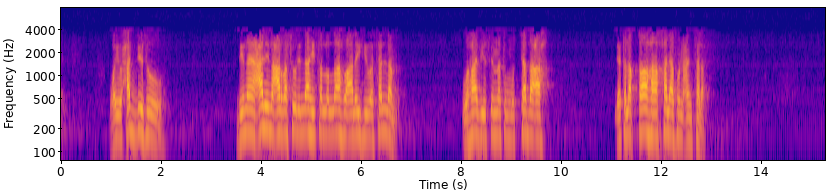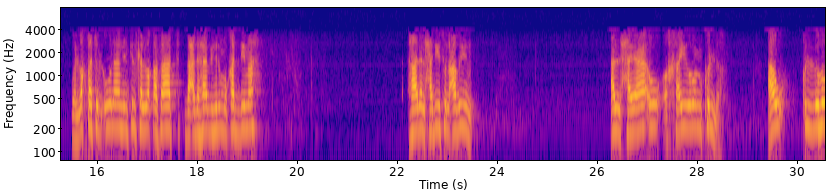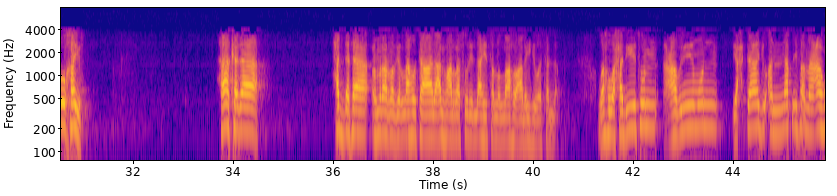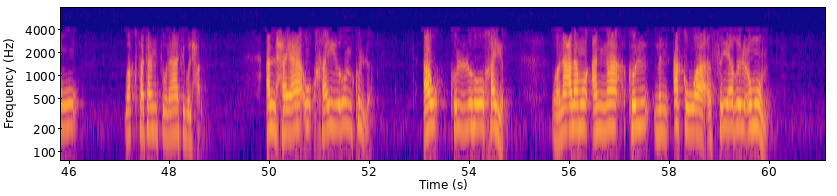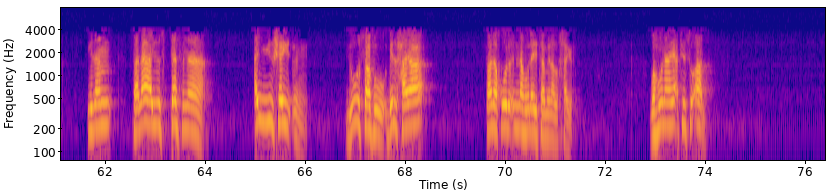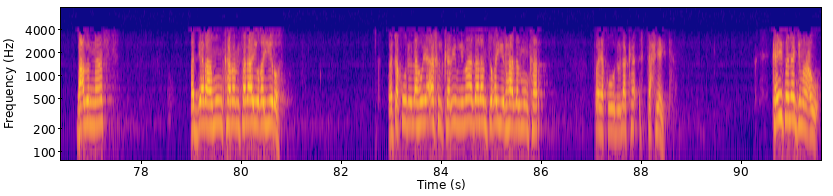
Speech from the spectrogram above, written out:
ويحدثوا بما علم عن رسول الله صلى الله عليه وسلم. وهذه سنة متبعة يتلقاها خلف عن سلف. والوقفة الأولى من تلك الوقفات بعد هذه المقدمة هذا الحديث العظيم الحياء خير كله أو كله خير. هكذا حدث عمران رضي الله تعالى عنه عن رسول الله صلى الله عليه وسلم وهو حديث عظيم يحتاج أن نقف معه وقفة تناسب الحال. الحياء خير كله أو كله خير. ونعلم أن كل من أقوى صيغ العموم. اذا فلا يستثنى أي شيء يوصف بالحياء فنقول إنه ليس من الخير. وهنا يأتي سؤال. بعض الناس قد يرى منكرا فلا يغيره. فتقول له يا أخي الكريم لماذا لم تغير هذا المنكر؟ فيقول لك استحييت. كيف نجمع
